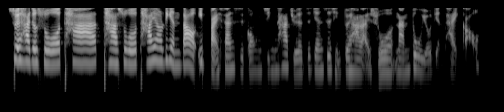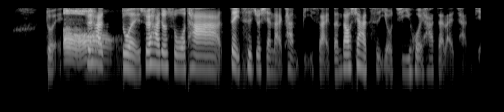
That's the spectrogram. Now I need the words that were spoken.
所以他就说他他说他要练到一百三十公斤，他觉得这件事情对他来说难度有点太高。”对，oh. 所以他对，所以他就说他这一次就先来看比赛，等到下次有机会他再来参加。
